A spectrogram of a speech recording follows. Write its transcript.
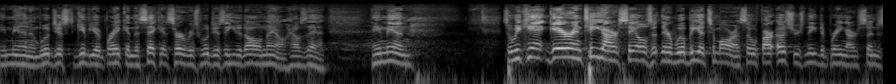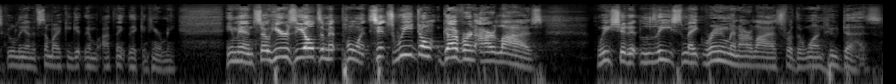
Amen. And we'll just give you a break in the second service. We'll just eat it all now. How's that? Amen. So we can't guarantee ourselves that there will be a tomorrow. So if our ushers need to bring our Sunday school in, if somebody can get them, I think they can hear me. Amen. So here's the ultimate point. Since we don't govern our lives, we should at least make room in our lives for the one who does.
